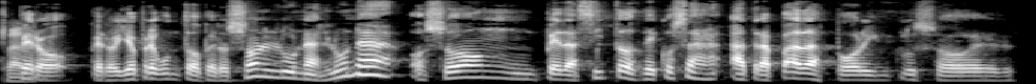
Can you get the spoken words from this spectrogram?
Claro. pero, pero yo pregunto, ¿pero son lunas lunas o son pedacitos de cosas atrapadas por incluso el,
